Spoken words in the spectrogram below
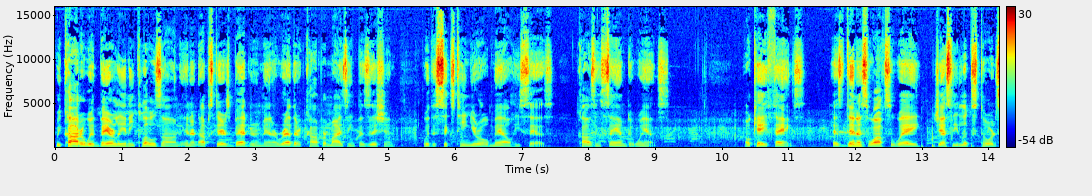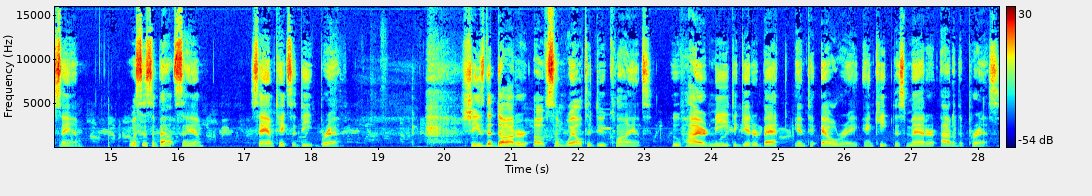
we caught her with barely any clothes on in an upstairs bedroom in a rather compromising position with a 16 year old male, he says, causing Sam to wince. Okay, thanks. As Dennis walks away, Jesse looks towards Sam. What's this about, Sam? Sam takes a deep breath. She's the daughter of some well to do clients. who've hired me to get her back into El Rey and keep this matter out of the press.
